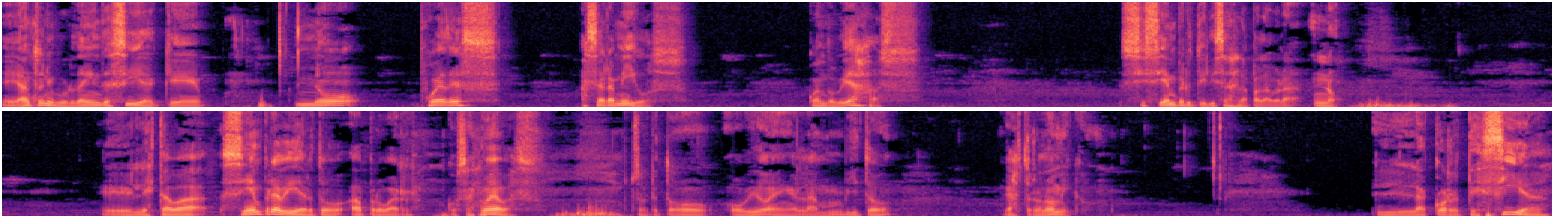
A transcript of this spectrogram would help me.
Eh, Anthony Bourdain decía que no puedes hacer amigos cuando viajas si siempre utilizas la palabra no. Él estaba siempre abierto a probar cosas nuevas, sobre todo, obvio, en el ámbito gastronómico la cortesía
